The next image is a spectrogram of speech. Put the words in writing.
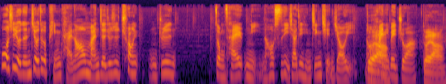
或者是有人借这个平台，然后瞒着就是创，就是总裁你，然后私底下进行金钱交易，然后害你被抓。对啊，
